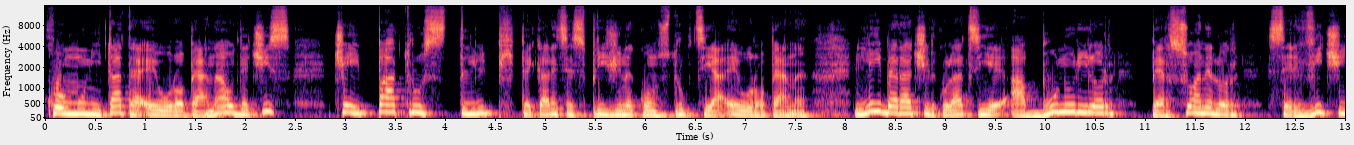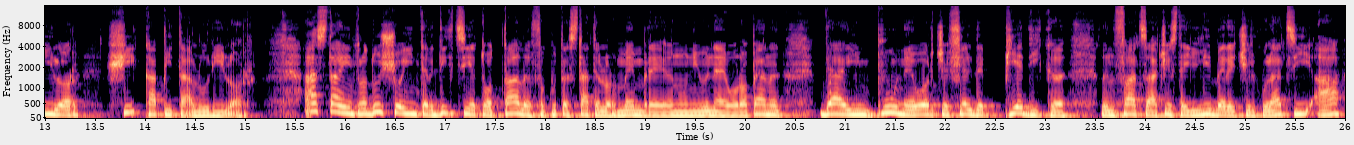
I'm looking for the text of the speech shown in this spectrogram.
comunitatea europeană au decis cei patru stâlpi pe care se sprijină construcția europeană. Libera circulație a bunurilor, persoanelor, serviciilor și capitalurilor. Asta a introdus și o interdicție totală făcută statelor membre în Uniunea Europeană de a impune orice fel de piedică în fața acestei libere circulații a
